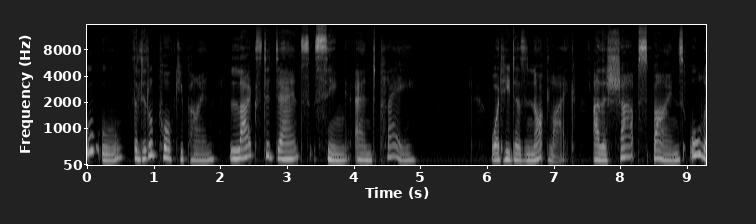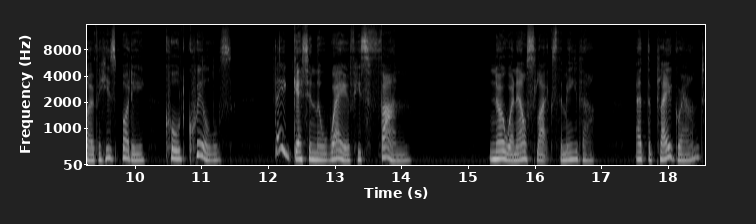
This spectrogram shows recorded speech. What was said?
Oo the little porcupine, likes to dance, sing, and play. What he does not like are the sharp spines all over his body, called quills. They get in the way of his fun. No one else likes them either. At the playground,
